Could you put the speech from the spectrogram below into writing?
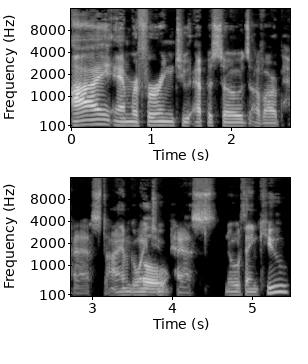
I am referring to episodes of our past. I am going oh. to pass. No, thank you.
